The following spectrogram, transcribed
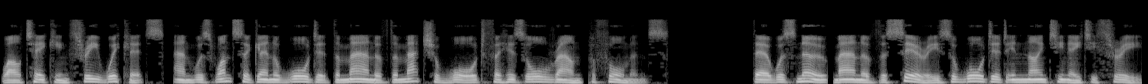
while taking three wickets, and was once again awarded the Man of the Match award for his all-round performance. There was no Man of the Series awarded in 1983.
